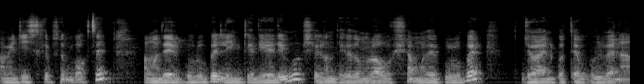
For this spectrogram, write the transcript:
আমি ডিসক্রিপশন বক্সে আমাদের গ্রুপে লিঙ্কটি দিয়ে দিব। সেখান থেকে তোমরা অবশ্যই আমাদের গ্রুপে জয়েন করতে ভুলবে না।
